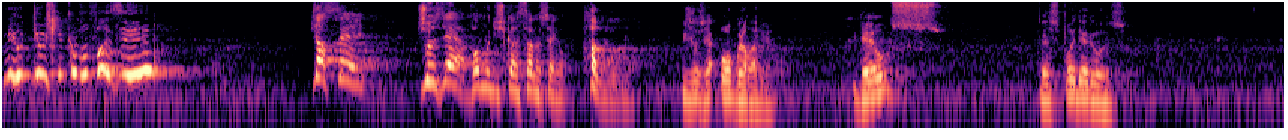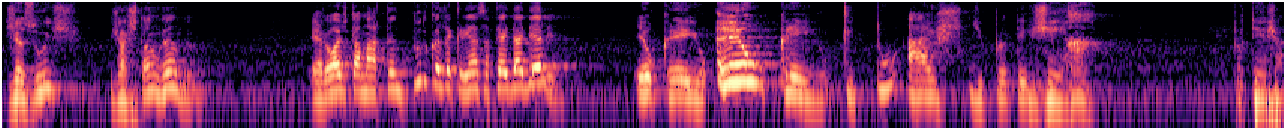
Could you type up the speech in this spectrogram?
Meu Deus, o que, que eu vou fazer? Já sei. José, vamos descansar no Senhor. Aleluia. José, oh glória. Deus, tu és poderoso. Jesus já está andando. Herodes está matando tudo quanto é criança até a idade dele. Eu creio, eu creio que tu has de proteger. Proteja.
